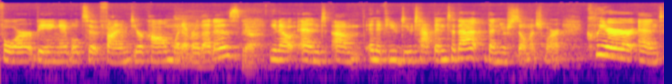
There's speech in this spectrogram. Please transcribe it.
for being able to find your calm, whatever that is. Yeah. You know, and um, and if you do tap into that, then you're so much more clear and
